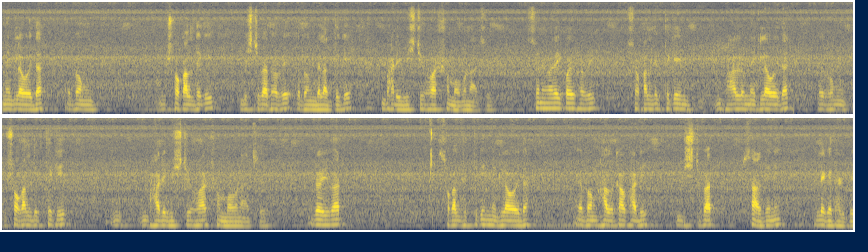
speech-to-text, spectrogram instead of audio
মেঘলা ওয়েদার এবং সকাল থেকেই বৃষ্টিপাত হবে এবং বেলার দিকে ভারী বৃষ্টি হওয়ার সম্ভাবনা আছে। শনিবারে কয়েকভাবেই সকাল দিক থেকেই ভালো মেঘলা ওয়েদার এবং সকাল দিক থেকেই ভারী বৃষ্টি হওয়ার সম্ভাবনা আছে। রবিবার সকাল দিক থেকেই মেঘলা ওয়েদার এবং হালকা ভারী বৃষ্টিপাত সারাদিনই লেগে থাকবে।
